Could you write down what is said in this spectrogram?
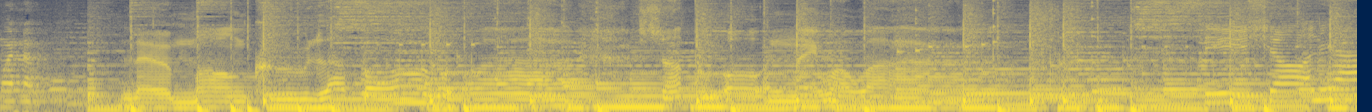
mà nập เริ่มมองคู่ละโบวาชอบผู้โอในวาวาสีชอลยา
